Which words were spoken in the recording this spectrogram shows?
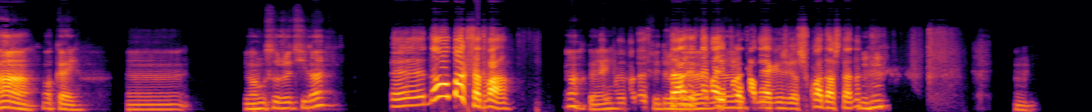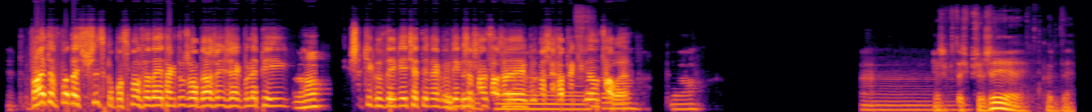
A, okej. Eee, I mam użyć ile? No, maksa dwa. Okej. Jest- Czyli drugi polecane, jak już wiesz, wkładasz ten. Mhm. Hmm. Warto wkładać wszystko, bo smok zadaje tak dużo obrażeń, że jakby lepiej Aha. szybciej go zdejmiecie, tym jakby większa szansa, że jakby wasze HP chwilą całe. Eee, to- eee, Że ktoś przeżyje, kurde.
